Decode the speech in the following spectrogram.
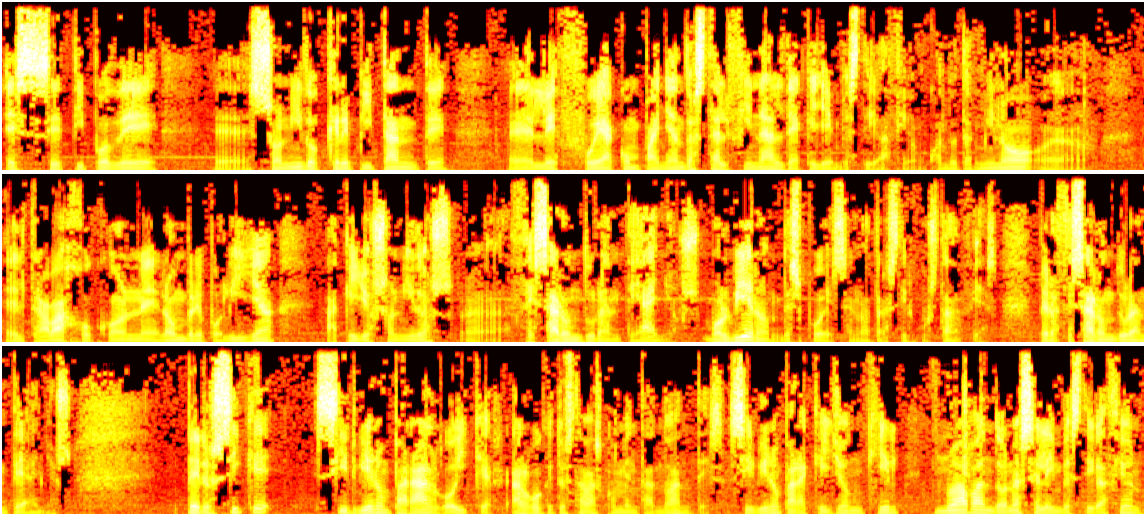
ese tipo de eh, sonido crepitante eh, le fue acompañando hasta el final de aquella investigación. Cuando terminó el trabajo con el hombre polilla, aquellos sonidos cesaron durante años. Volvieron después en otras circunstancias, pero cesaron durante años. Pero sí que sirvieron para algo, Iker, algo que tú estabas comentando antes. Sirvieron para que John Keel no abandonase la investigación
